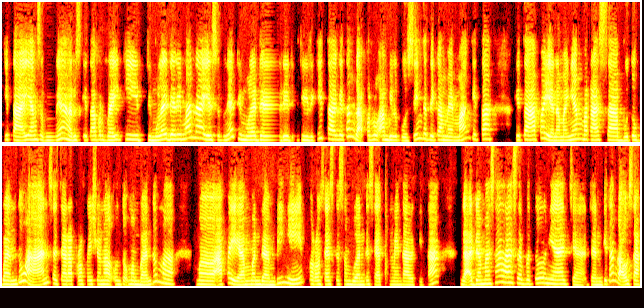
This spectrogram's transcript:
kita yang sebenarnya harus kita perbaiki. Dimulai dari mana? Ya sebenarnya dimulai dari diri kita. Kita nggak perlu ambil pusing ketika memang kita kita apa ya namanya merasa butuh bantuan secara profesional untuk membantu me, me, apa ya mendampingi proses kesembuhan kesehatan mental kita nggak ada masalah sebetulnya. Dan kita nggak usah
